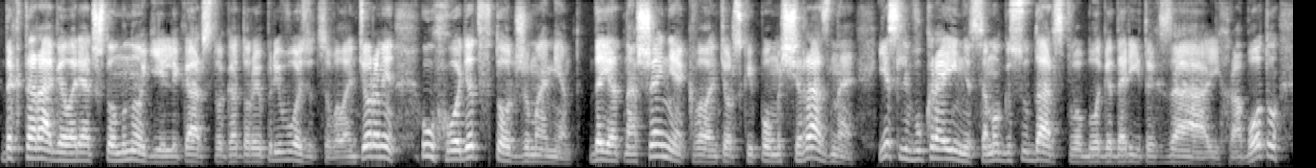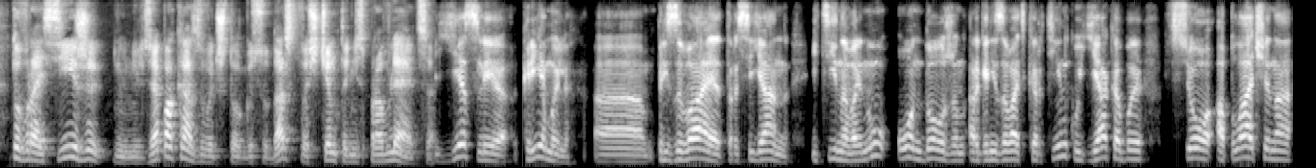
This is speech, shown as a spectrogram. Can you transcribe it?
Доктора говорят, что многие лекарства, которые привозятся волонтерами, уходят в тот же момент. Да и отношение к волонтерской помощи разное. Если в Украине само государство благодарит их за их работу, то в России же ну, нельзя показывать, что государство с чем-то не справляется. Если Кремль а, призывает россиян идти на войну, он должен организовать картинку, якобы все оплачено,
